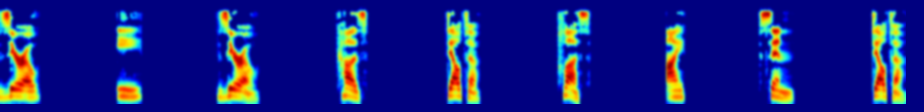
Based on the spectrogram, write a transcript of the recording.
0 e 0 cos delta plus i sin delta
